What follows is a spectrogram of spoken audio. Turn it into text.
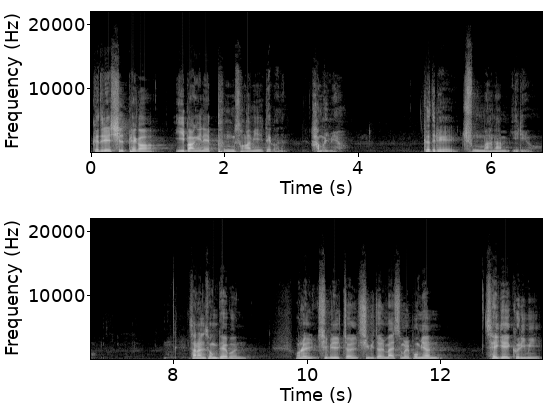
그들의 실패가 이방인의 풍성함이 되거는 하물며 그들의 충만함이리요. 사랑하는 성도 여러분, 오늘 11절, 12절 말씀을 보면 세 개의 그림이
